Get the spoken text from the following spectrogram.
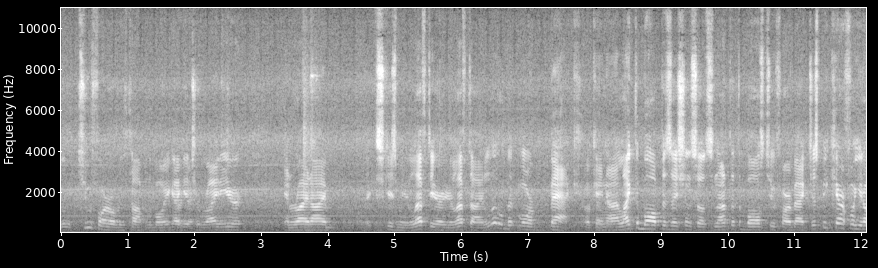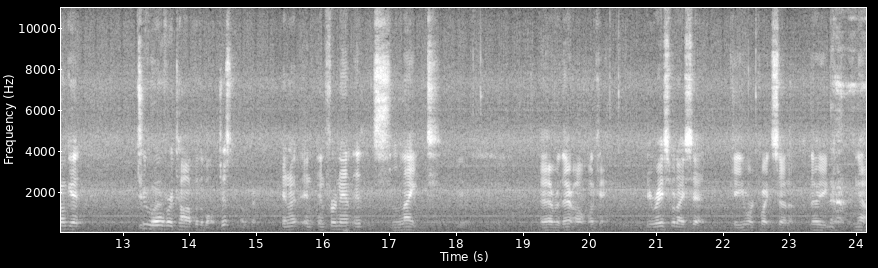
little too far over the top of the ball. You gotta get your right ear and right eye, excuse me, your left ear, your left eye, a little bit more back. Okay, now I like the ball position, so it's not that the ball's too far back. Just be careful you don't get too over top of the ball. Just Okay. And, and, and Ferdinand, it's slight. Ever there, oh, okay. Erase what I said. Okay, you weren't quite set up. There you go. Now,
